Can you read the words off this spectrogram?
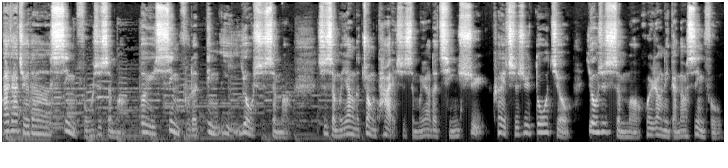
大家觉得幸福是什么？对于幸福的定义又是什么？是什么样的状态？是什么样的情绪？可以持续多久？又是什么会让你感到幸福？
